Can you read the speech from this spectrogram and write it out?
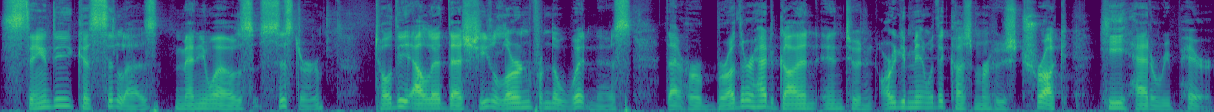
Sandy Casillas, Manuel's sister, told the outlet that she learned from the witness that her brother had gotten into an argument with a customer whose truck he had repaired.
